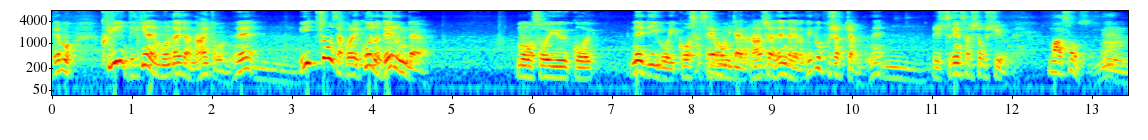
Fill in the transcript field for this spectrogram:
でもクリアにできない問題ではないと思うんだよね、いつもさこれこういうの出るんだよ。もうそういうこうねリーグを移行させようみたいな話が出るんだけど結局ポシャっちゃうんだよね、実現させてほしいよね。まあそうですよね、うん。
